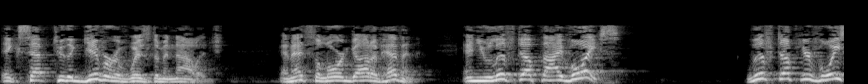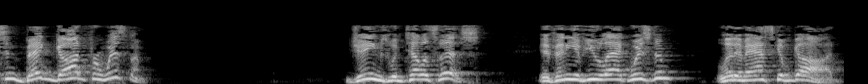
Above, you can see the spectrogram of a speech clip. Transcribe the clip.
except to the giver of wisdom and knowledge. And that's the Lord God of heaven. And you lift up thy voice. Lift up your voice and beg God for wisdom. James would tell us this. If any of you lack wisdom, let him ask of God.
